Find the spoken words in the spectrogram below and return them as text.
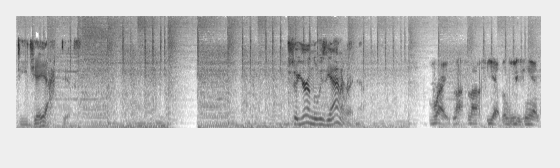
DJ Active. So, you're in Louisiana right now. Right, Lafayette, Louisiana.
